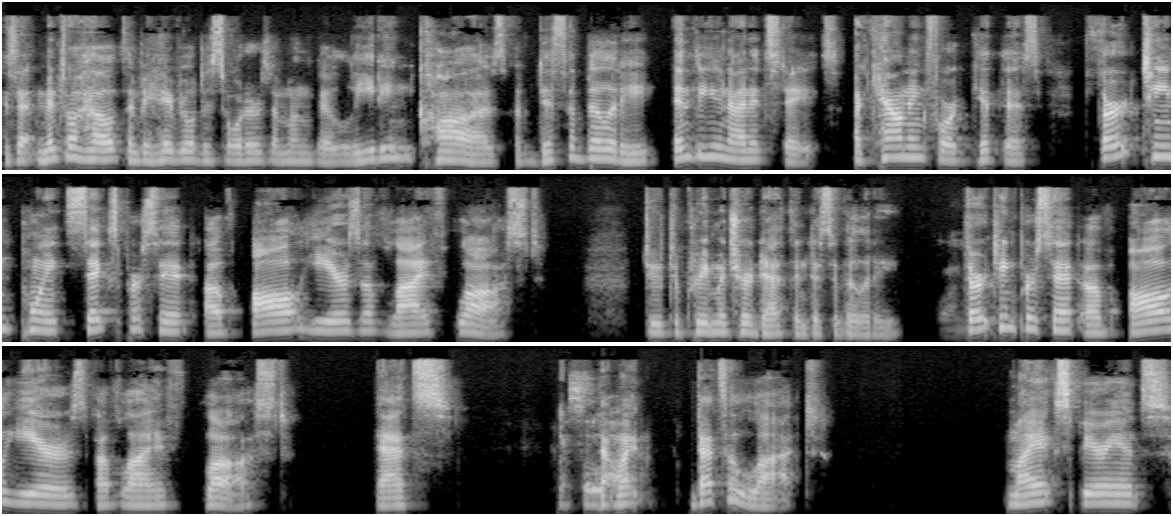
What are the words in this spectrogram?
is that mental health and behavioral disorders among the leading cause of disability in the United States, accounting for, get this, 13.6% of all years of life lost due to premature death and disability. 13% of all years of life lost. That's That's a that lot. might that's a lot. My experience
